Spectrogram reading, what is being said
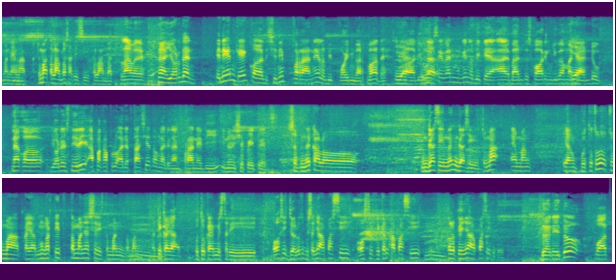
menenak. Cuma terlambat tadi sih, terlambat. Lama ya. Iya. Nah, Jordan, ini kan kayak kalau di sini perannya lebih point guard banget ya. Iya, kalau di. UAC kan mungkin lebih kayak ah, bantu scoring juga sama Iya. Dandung. Nah, kalau Jordan sendiri apakah perlu adaptasi atau enggak dengan perannya di Indonesia Patriots? Sebenarnya kalau enggak sih, enggak sih. Hmm. Cuma emang yang butuh tuh cuma kayak mengerti temannya sih teman-teman. Hmm. Jadi kayak butuh chemistry. Oh si Jalu tuh bisanya apa sih? Oh si Vikan apa sih? Hmm. Kelebihannya apa sih gitu? Dan itu waktu,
